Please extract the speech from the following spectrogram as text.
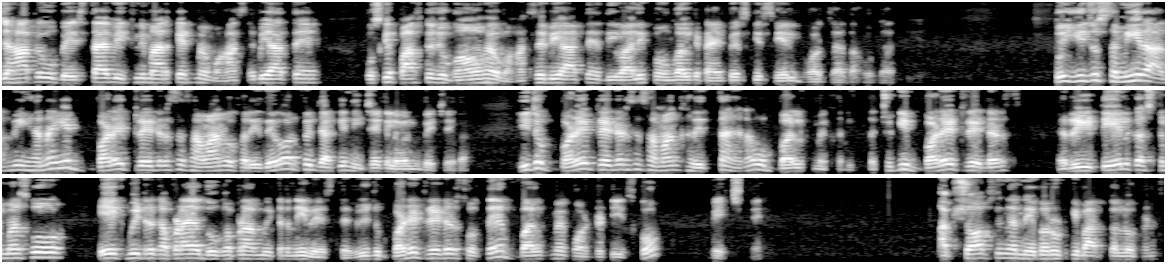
जहाँ पे वो बेचता है वीकली मार्केट में, वहाँ से भी आते हैं। उसके पास के जो गाँव है, वहाँ से भी आते हैं। दिवाली पोंगल के टाइम पे इसकी सेल बहुत ज़्यादा हो जाती है। तो ये जो समीर आदमी है ना, ये बड़े ट्रेडर से सामान को खरीदेगा और फिर जाके नीचे के लेवल में बेचेगा। ये जो बड़े ट्रेडर से सामान खरीदता है ना, वो बल्क में खरीदता है। क्योंकि बड़े ट्रेडर्स रिटेल कस्टमर्स को एक मीटर कपड़ा या दो कपड़ा मीटर नहीं बेचते। जो बड़े ट्रेडर्स होते हैं बल्क में क्वांटिटीज को बेचते हैं। अब शॉप्स इन द नेबरहुड की बात कर लो फ्रेंड्स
